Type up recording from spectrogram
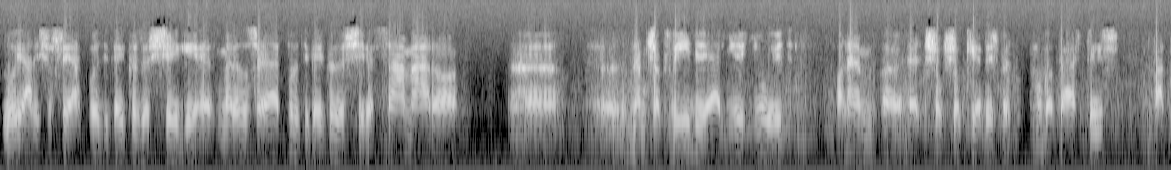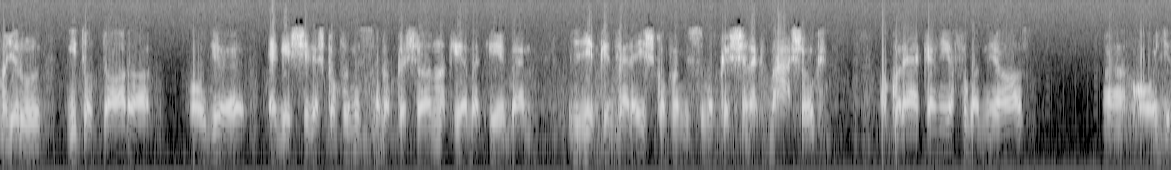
lojális a saját politikai közösségéhez, mert ez a saját politikai közössége számára nem csak védőernyőt nyújt, hanem sok-sok kérdésben támogatást is. Tehát magyarul nyitott arra, hogy egészséges kompromisszumot kössön annak érdekében, hogy egyébként vele is kompromisszumot kössenek mások, akkor el kell fogadni azt, hogy,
